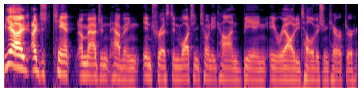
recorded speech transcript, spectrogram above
Yeah, I, I just can't imagine having interest in watching Tony Khan being a reality television character.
